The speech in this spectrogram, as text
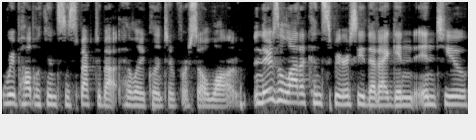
Republicans suspect about Hillary Clinton for so long. And there's a lot of conspiracy that I get into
